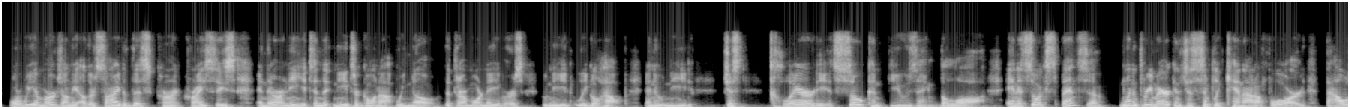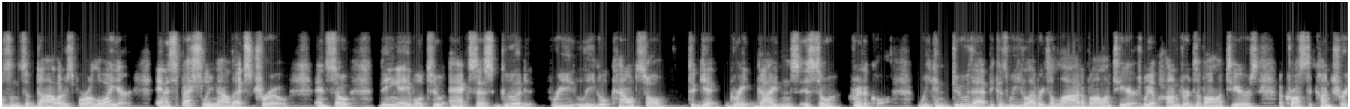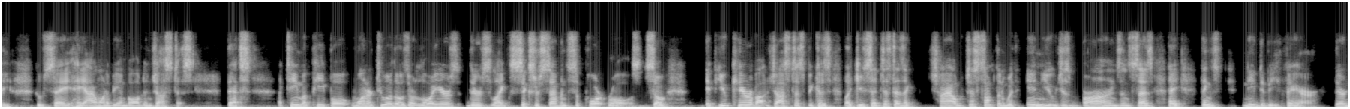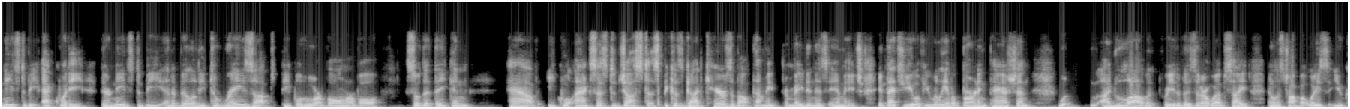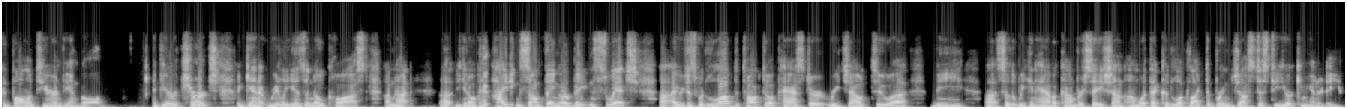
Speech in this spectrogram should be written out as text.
Or we emerge on the other side of this current crisis and there are needs, and the needs are going up. We know that there are more neighbors who need legal help and who need just clarity. It's so confusing, the law, and it's so expensive. One in three Americans just simply cannot afford thousands of dollars for a lawyer. And especially now that's true. And so being able to access good, free legal counsel to get great guidance is so critical. We can do that because we leverage a lot of volunteers. We have hundreds of volunteers across the country who say, Hey, I want to be involved in justice. That's a team of people. One or two of those are lawyers. There's like six or seven support roles. So if you care about justice, because like you said, just as a child, just something within you just burns and says, hey, things need to be fair. There needs to be equity. There needs to be an ability to raise up people who are vulnerable so that they can have equal access to justice because God cares about them. They're made in His image. If that's you, if you really have a burning passion, I'd love for you to visit our website and let's talk about ways that you could volunteer and be involved. If you're a church, again, it really is a no cost. I'm not uh, you know, hiding something or bait and switch. Uh, I just would love to talk to a pastor, reach out to uh, me uh, so that we can have a conversation on what that could look like to bring justice to your community.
